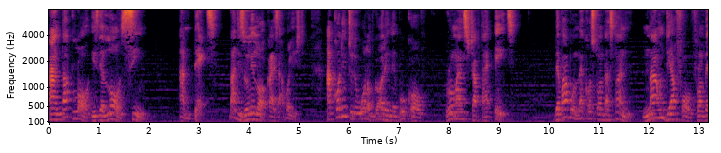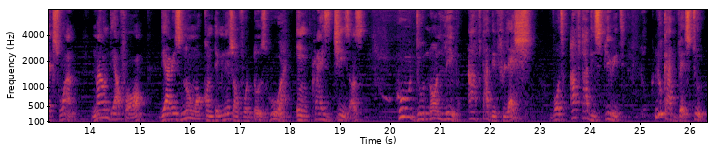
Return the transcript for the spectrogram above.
And that law is the law of sin and death. That is only law Christ abolished. According to the word of God in the book of Romans chapter 8, the Bible makes us to understand, now therefore, from verse 1, now therefore, there is no more condemnation for those who are in Christ Jesus, who do not live after the flesh, but after the spirit. Look at verse 2.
